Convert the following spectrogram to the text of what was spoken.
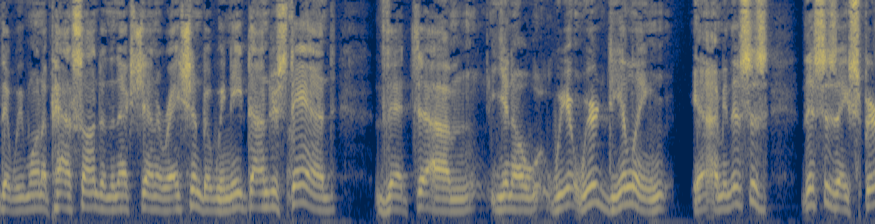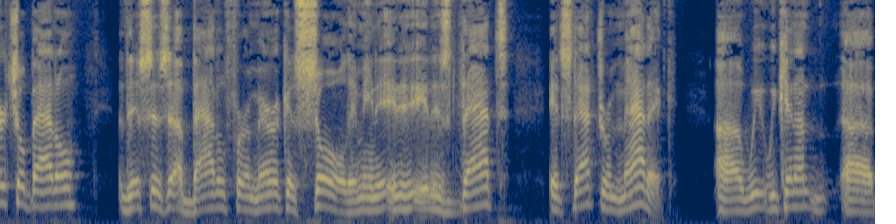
that we want to pass on to the next generation. But we need to understand that, um, you know, we're, we're dealing, I mean, this is, this is a spiritual battle. This is a battle for America's soul. I mean, it, it is that it's that dramatic. Uh, we we cannot uh,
